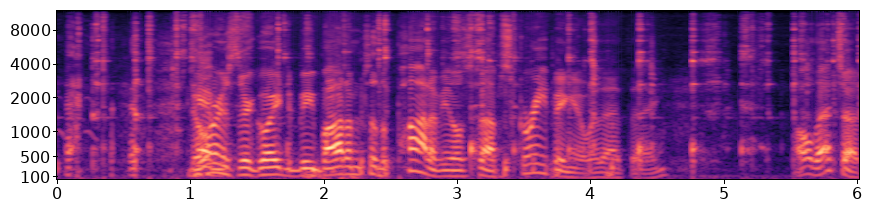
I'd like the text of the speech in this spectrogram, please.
Nor is there going to be bottom to the pot if you don't stop scraping it with that thing. Oh, that's a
